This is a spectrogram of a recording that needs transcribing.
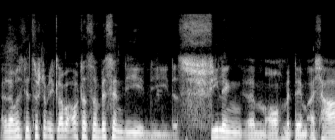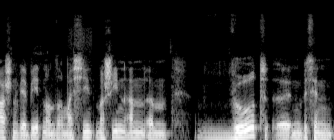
Also da muss ich dir zustimmen. Ich glaube auch, dass so ein bisschen die, die, das Feeling ähm, auch mit dem archaischen, wir beten unsere Maschinen, Maschinen an, ähm, wird äh, ein bisschen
